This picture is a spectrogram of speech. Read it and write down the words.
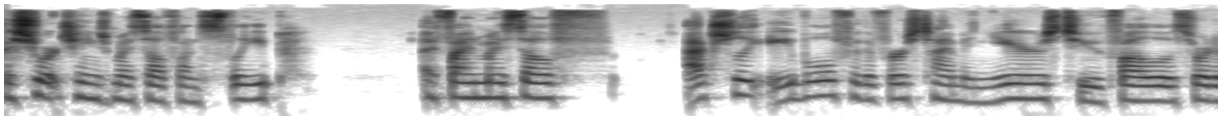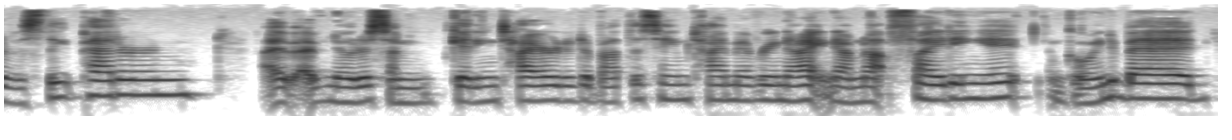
I shortchange myself on sleep. I find myself actually able for the first time in years to follow sort of a sleep pattern. I, I've noticed I'm getting tired at about the same time every night, and I'm not fighting it. I'm going to bed.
